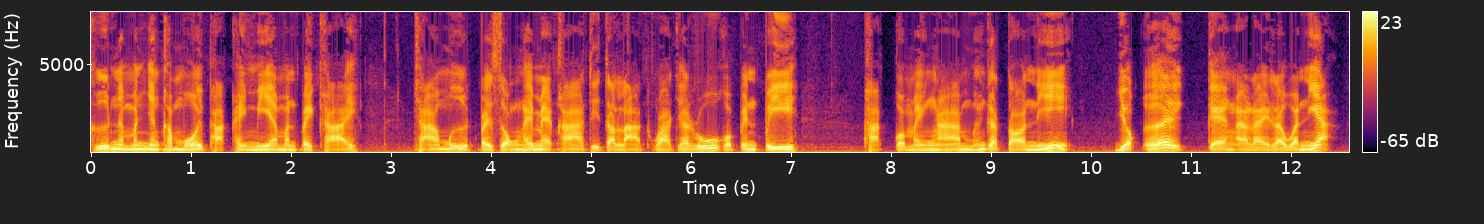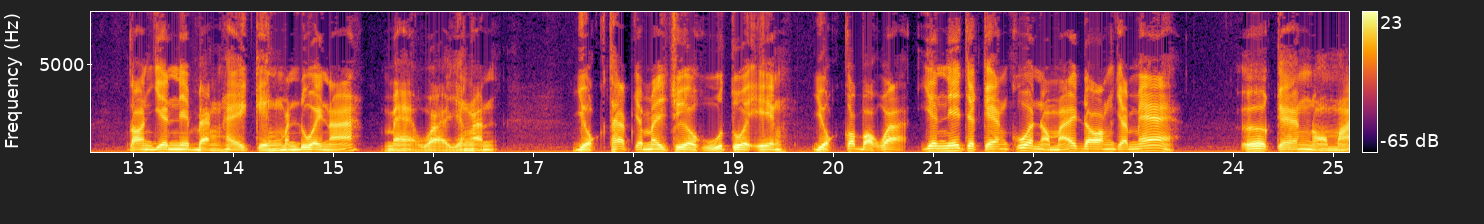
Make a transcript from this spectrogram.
คืนน่ะมันยังขโมยผักให้เมียมันไปขาย เช้ามืดไปส่งให้แม่ค้าที่ตลาดกว่าจะรู้ก็เป็นปี ผักก็ไม่งามเหมือนกับตอนนี้หยกเอ้ย แกงอะไรละวันเนี้ย ตอนเย็นเนี่ยแบ่งให้เก่งมันด้วยนะ แม่ว่าอย่างนั้นหยกแทบจะไม่เชื่อหูตัวเองหยกก็บอกว่า เย็นนี้จะแกงขั้วหน่อไม้ดองจ้ะแม่ เออ แกงหน่อไม้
